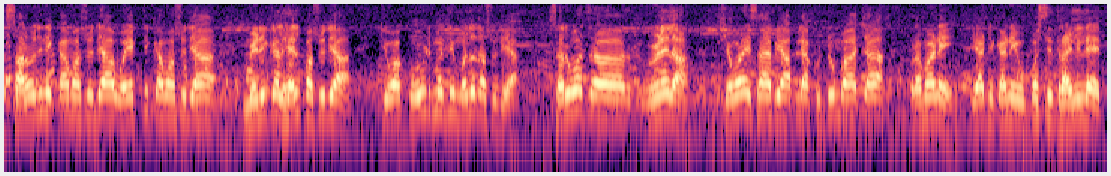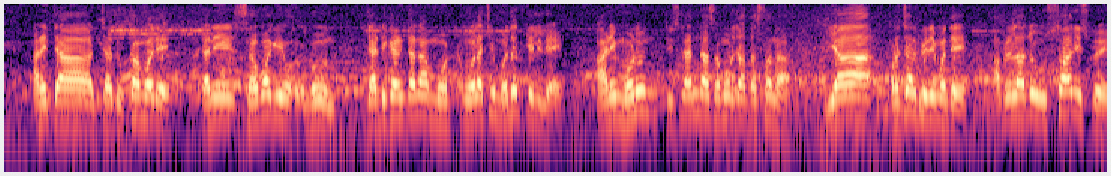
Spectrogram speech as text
सार्वजनिक काम असू द्या वैयक्तिक काम असू द्या मेडिकल हेल्प असू द्या किंवा कोविडमधली मदत असू द्या सर्वच वेळेला शेवाळे साहेब हे आपल्या कुटुंबाच्या प्रमाणे या ठिकाणी उपस्थित राहिलेले आहेत आणि त्याच्या दुःखामध्ये त्यांनी सहभागी हो- होऊन त्या ठिकाणी त्यांना मो मोलाची मदत केलेली आहे. आणि म्हणून तिसऱ्यांदा समोर जात असताना या प्रचार फेरीमध्ये आपल्याला जो उत्साह दिसतोय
